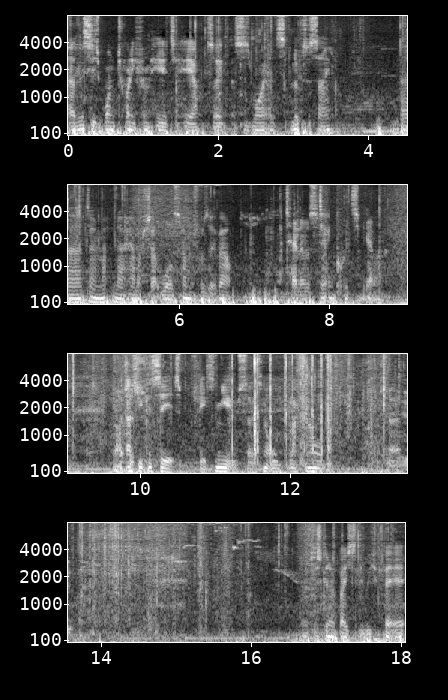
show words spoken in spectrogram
And this is 120 from here to here, so this is why it looks the same. Uh, I don't know how much that was. How much was it? About 10 of us 10 quid, something Yeah. like that. Right, as you can see, it's it's new, so it's not all black and old. so We're just going to basically refit it.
